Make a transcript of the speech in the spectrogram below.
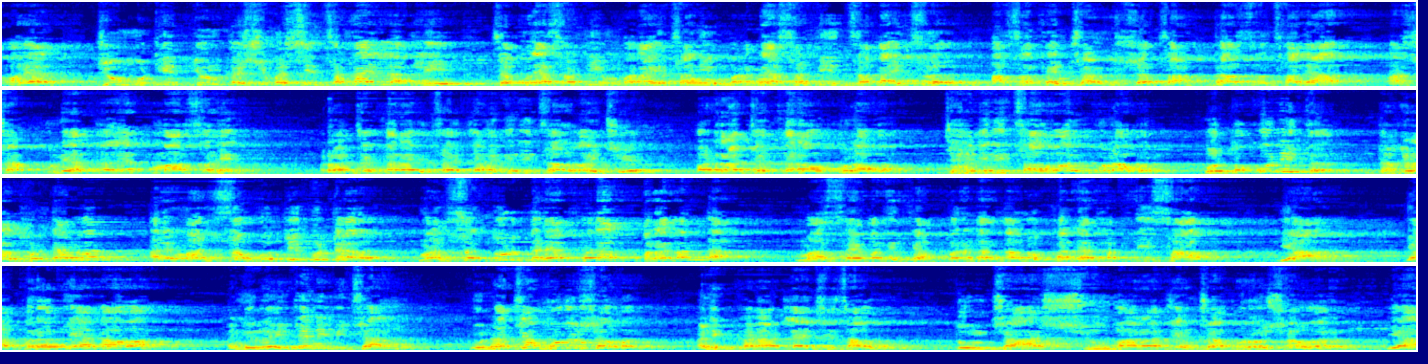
कडकापर्यंत जीव मुठीत घेऊन कशी बशी जगायला लागली. जगण्यासाठी मरायचं आणि मरण्यासाठी जगायचं असा त्यांच्या आयुष्याचा हट्टा असं झाल्या अशा पुण्यात तल्यात मास आहे राज्य करायचं जहागिरी चालवायची. आहे पण राज्य करावं कुणावर? जहागिरी चालवावी कुणावर? होतो कोणी तर दगडा अरे माणसं होती कुठं? माणसं दूर दऱ्या परत परगंदा. मासाहेबांनी त्या परगंदा लोकांना घातली साथ या या परत या गावात. आणि रयतेने विचारलं कुणाच्या भरोशावर? आणि कडाडल्याची जाऊ तुमच्या शिवबाराजांच्या भरोशावर. या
